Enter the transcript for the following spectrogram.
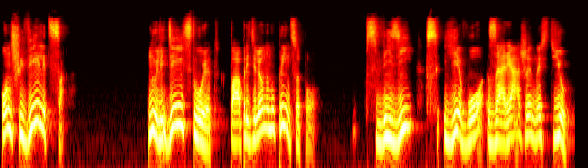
он шевелится ну или действует по определенному принципу в связи с его заряженностью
